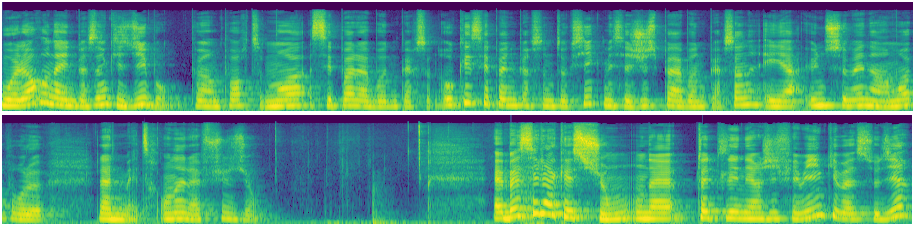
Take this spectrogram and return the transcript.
Ou alors, on a une personne qui se dit, bon, peu importe, moi, c'est pas la bonne personne. Ok, c'est pas une personne toxique, mais c'est juste pas la bonne personne. Et il y a une semaine à un mois pour l'admettre. On a la fusion. Eh ben c'est la question. On a peut-être l'énergie féminine qui va se dire,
